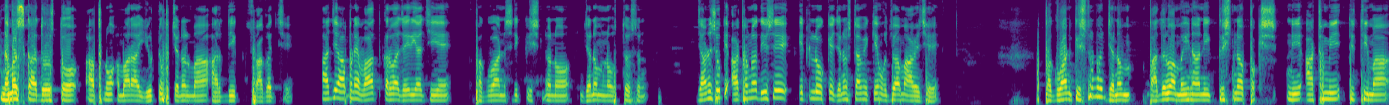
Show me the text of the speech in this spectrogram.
નમસ્કાર દોસ્તો, આપનું અમારા યુટ્યુબ ચેનલમાં હાર્દિક સ્વાગત છે. આજે આપણે વાત કરવા જઈ રહ્યા છીએ ભગવાન શ્રી કૃષ્ણનો જન્મનો ઉત્સવ જાણીશું કે આઠમના દિવસે એટલો કે જન્માષ્ટમી કેમ ઉજવવામાં આવે છે? ભગવાન કૃષ્ણનો જન્મ ભાદરવા મહિનાની કૃષ્ણ પક્ષની આઠમી તિથિમાં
